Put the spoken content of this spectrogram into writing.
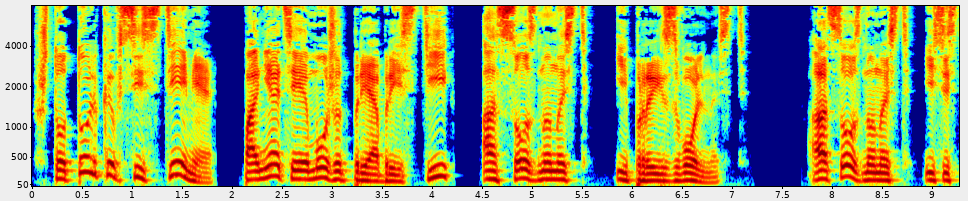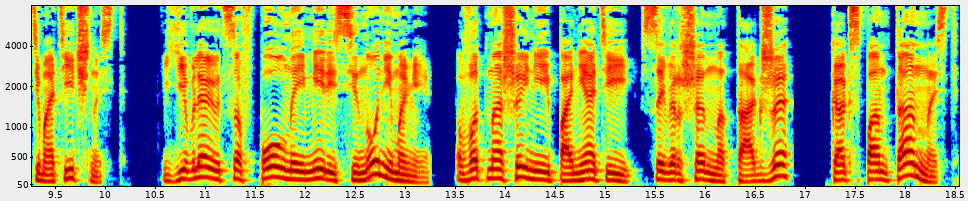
что только в системе понятие может приобрести осознанность и произвольность. Осознанность и систематичность являются в полной мере синонимами в отношении понятий совершенно так же, как спонтанность,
